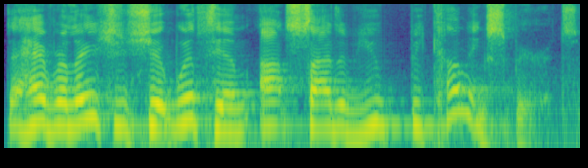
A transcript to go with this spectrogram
to have relationship with him outside of you becoming spirit.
